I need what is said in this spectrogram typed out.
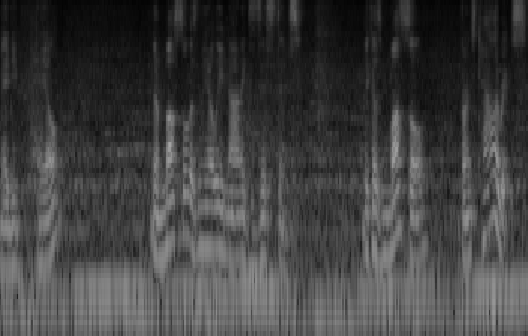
maybe pale. Their muscle is nearly non existent because muscle burns calories.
